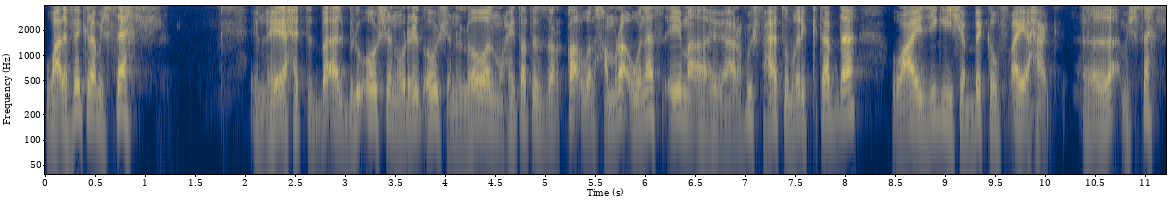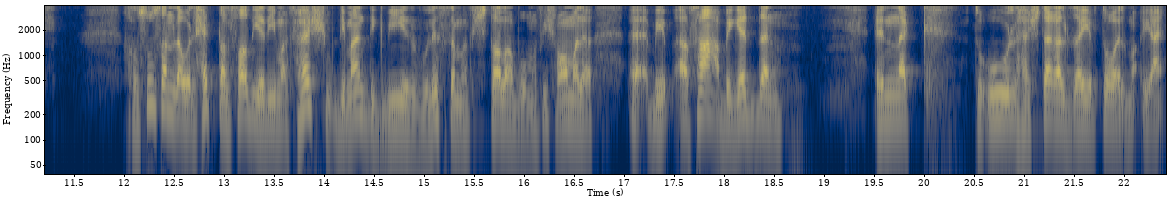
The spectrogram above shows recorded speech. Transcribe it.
وعلى فكرة مش سهل. اللي هي حتة بقى ال blue ocean وال red ocean اللي هو المحيطات الزرقاء والحمراء وناس إيه ما يعرفوش في حياتهم غير الكتاب ده وعايز يجي يشبكه في أي حاجة. آه لا مش سهل. خصوصا لو الحتة الفاضية دي ما فيهاش demand كبير ولسه ما فيش طلب وما فيش عملاء آه بيبقى صعب جدا إنك تقول هشتغل زي بتوع الم... يعني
